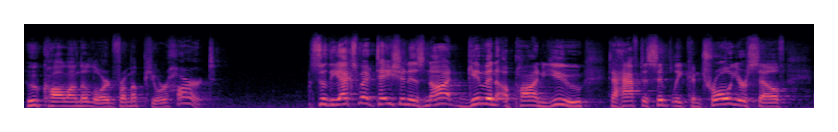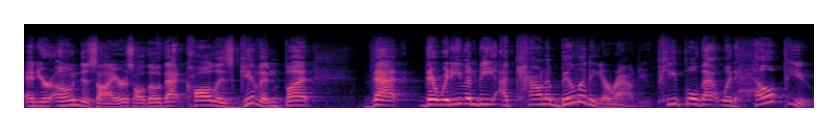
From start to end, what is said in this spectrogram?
who call on the Lord from a pure heart. So the expectation is not given upon you to have to simply control yourself and your own desires, although that call is given, but that there would even be accountability around you, people that would help you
